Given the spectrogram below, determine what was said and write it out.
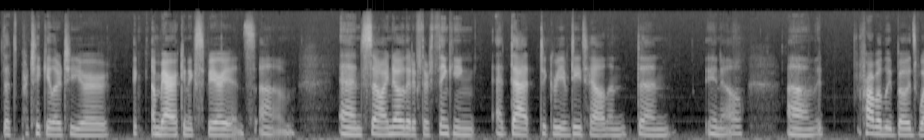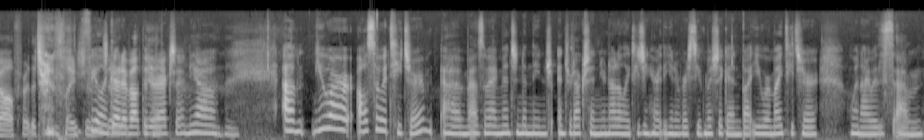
that's particular to your American experience. Um, and so I know that if they're thinking at that degree of detail then then you know, um, it probably bodes well for the translation. Feeling good about the yeah. direction, yeah. Mm-hmm. Um, you are also a teacher. Um, as I mentioned in the in- introduction, you're not only teaching here at the University of Michigan, but you were my teacher when I was um,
